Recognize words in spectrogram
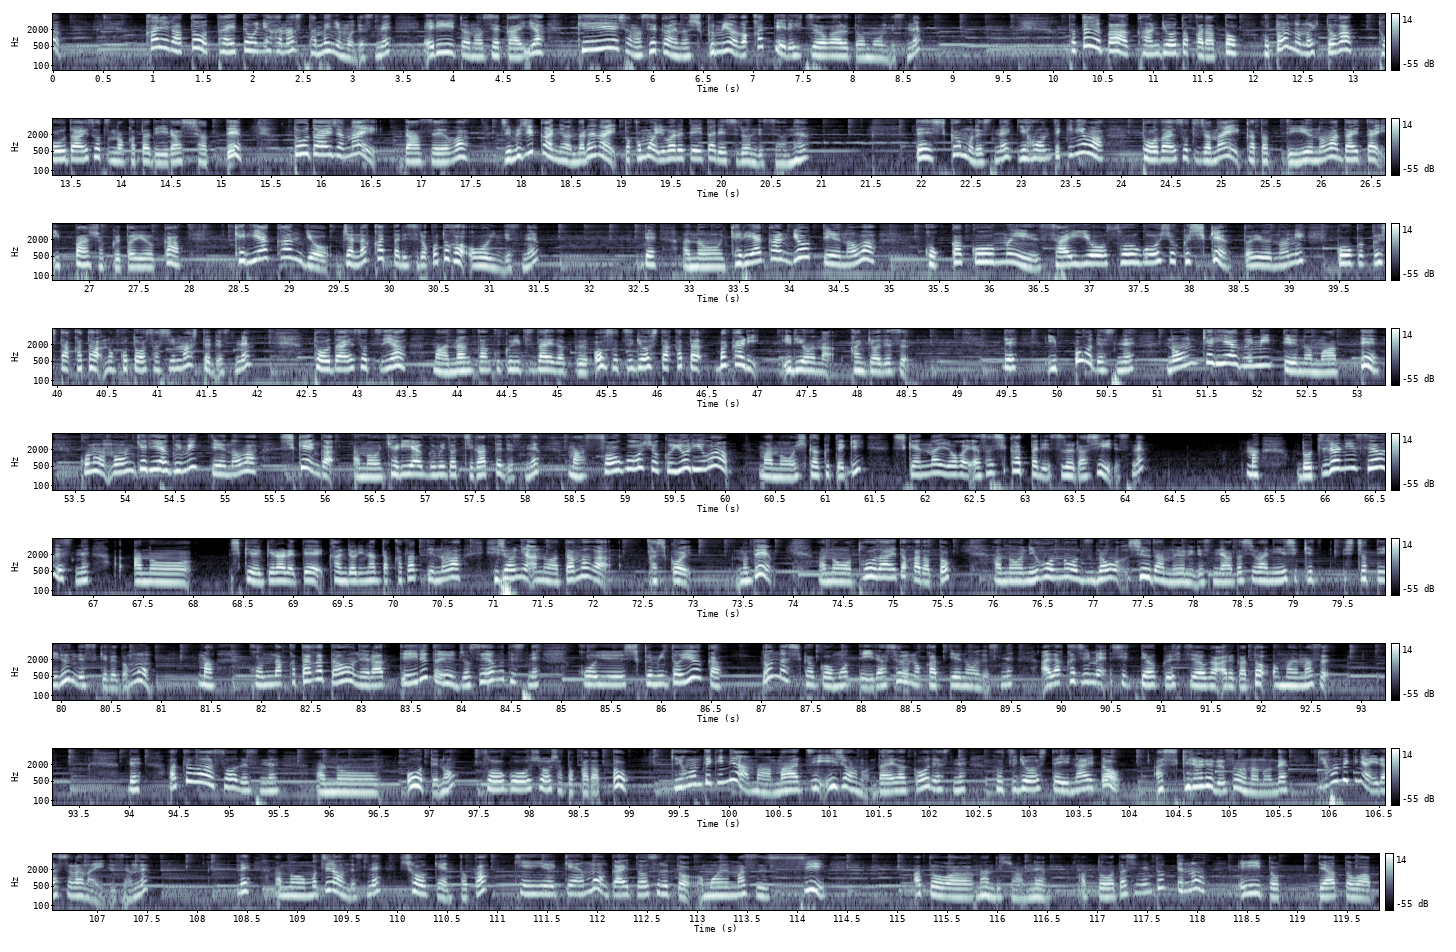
彼らと対等に話すためにもですね、エリートの世界や経営者の世界の仕組みは分かっている必要があると思うんですね。例えば官僚とかだとほとんどの人が東大卒の方でいらっしゃって東大じゃない男性は事務次官にはなれないとかも言われていたりするんですよね。で、しかもですね、基本的には東大卒じゃない方っていうのは大体一般職というかキャリア官僚じゃなかったりすることが多いんですね。で、あの、キャリア官僚っていうのは国家公務員採用総合職試験というのに合格した方のことを指しましてですね、東大卒や、まあ、難関国立大学を卒業した方ばかりいるような環境です。で、一方ですね、ノンキャリア組っていうのもあって、このノンキャリア組っていうのは試験が、あの、キャリア組と違ってですね、まあ、総合職よりは、ま、あの、比較的試験内容が優しかったりするらしいですね。まあ、どちらにせよですね、あの、試験受けられて官僚になった方っていうのは、非常にあの、頭が賢いので、あの、東大とかだと、あの、日本の頭脳集団のようにですね、私は認識しちゃっているんですけれども、まあ、こんな方々を狙っているという女性をですね、こういう仕組みというか、どんな資格を持っていらっしゃるのかっていうのをですね、あらかじめ知っておく必要があるかと思います。で、あとはそうですね、あのー大手の総合商社とかだと、基本的にはまあ、マーチ以上の大学をですね、卒業していないと、足切られるそうなので、基本的にはいらっしゃらないですよね。で、あの、もちろんですね、証券とか金融系も該当すると思いますし、あとは、何でしょうね。あと、私にとってのエリートって、あとは、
